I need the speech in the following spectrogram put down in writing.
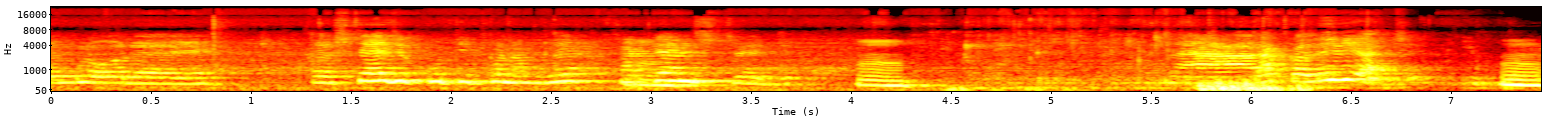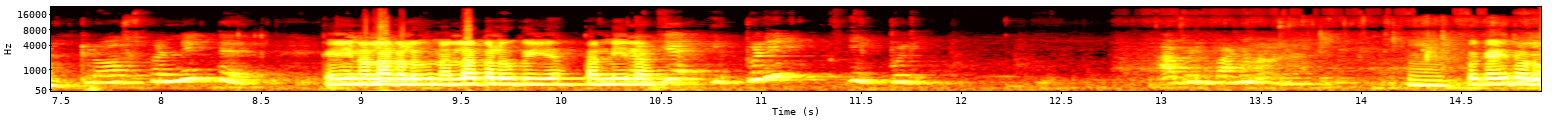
எங்களை ஒரு ஸ்டேஜுக்கு கூட்டிட்டு போனாங்க செகண்ட் ஸ்டேஜ் ம். நேரா கழுவியாச்சு. க்ளோஸ் பண்ணிட்டு கை நல்லா கழுவு நல்லா கழுவு கையை தண்ணியில். இப்படி இப்படி. அப்படி பண்ணக்கூடாது ம் இப்போ கை தொட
